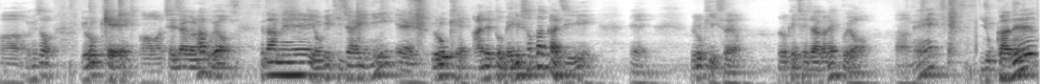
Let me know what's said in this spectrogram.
어, 그래서 이렇게 어, 제작을 하고요. 그 다음에 여기 디자인이 예, 이렇게 안에 또 매립 선반까지 예, 이렇게 있어요. 이렇게 제작을 했고요. 그 다음에 육가는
